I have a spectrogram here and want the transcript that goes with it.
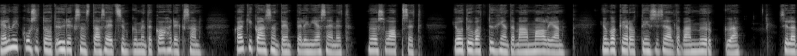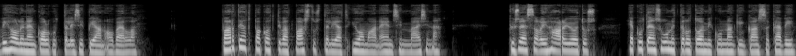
Helmikuussa 1978 kaikki kansantemppelin jäsenet, myös lapset, joutuivat tyhjentämään maljan, jonka kerrottiin sisältävän myrkkyä, sillä vihollinen kolkuttelisi pian ovella. Vartijat pakottivat vastustelijat juomaan ensimmäisinä. Kyseessä oli harjoitus, ja kuten suunnittelutoimikunnankin kanssa kävi,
